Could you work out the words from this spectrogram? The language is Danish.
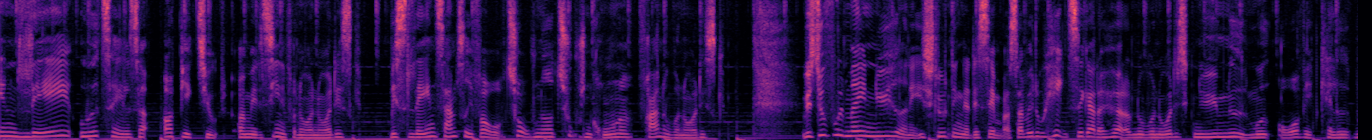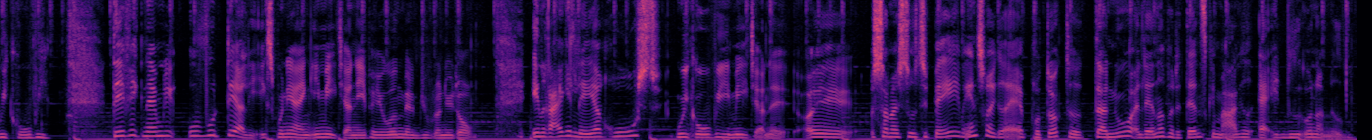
En læge udtale sig objektivt om medicin fra Novo Nordisk, hvis lægen samtidig får 200.000 kroner fra Novo Nordisk? Hvis du fulgte med i nyhederne i slutningen af december, så vil du helt sikkert have hørt om Novo Nordisk nye middel mod overvægt kaldet Wegovy. Det fik nemlig uvurderlig eksponering i medierne i perioden mellem jul og nytår. En række læger roste Wegovy i medierne, øh, som er stået tilbage med indtrykket af, at produktet, der nu er landet på det danske marked, er et vidundermiddel.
